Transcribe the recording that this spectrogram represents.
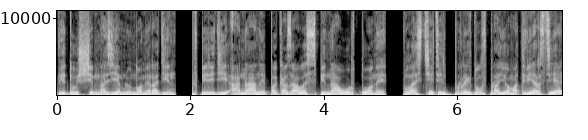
ведущем на землю номер один. Впереди Ананы показалась спина Уртоны. Властитель прыгнул в проем отверстия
